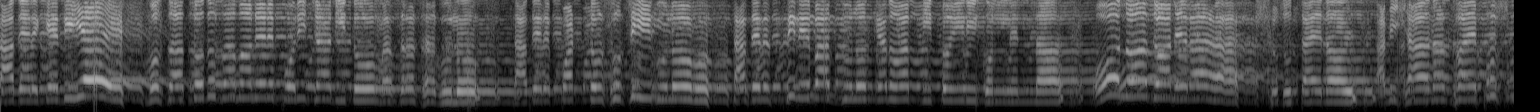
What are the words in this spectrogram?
তাদেরকে দিয়ে মোসাদ্দদ জামানের পরিচালিত মাদ্রাসাগুলো, তাদের পাঠ্যসূচিগুলো, তাদের সিলেবাসগুলো কেন আপনি তৈরি করলেন না? ও নজনেরা শুধু তাই নয়, আমি শাহনাজ ভাই প্রশ্ন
